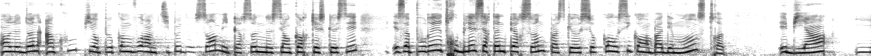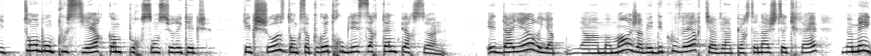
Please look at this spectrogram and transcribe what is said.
on le donne un coup puis on peut comme voir un petit peu de sang mais personne ne sait encore qu'est-ce que c'est et ça pourrait troubler certaines personnes parce que sur quand aussi quand on bat des monstres, eh bien, ils tombent en poussière comme pour censurer quelque, quelque chose. Donc ça pourrait troubler certaines personnes. Et d'ailleurs, il y a, y a, un moment, j'avais découvert qu'il y avait un personnage secret nommé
